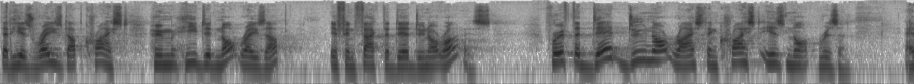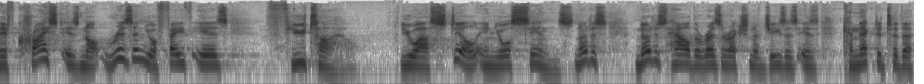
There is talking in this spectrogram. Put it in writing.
that He has raised up Christ, whom He did not raise up, if in fact the dead do not rise. For if the dead do not rise, then Christ is not risen. And if Christ is not risen, your faith is futile you are still in your sins. Notice, notice how the resurrection of Jesus is connected to the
